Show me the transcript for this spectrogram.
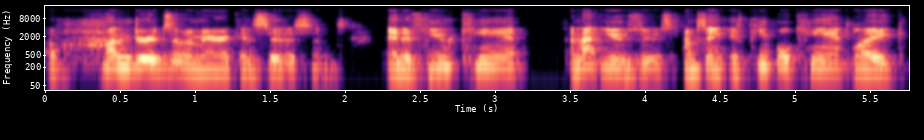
of hundreds of American citizens. And if you can't, and not you, Zeus, I'm saying if people can't like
